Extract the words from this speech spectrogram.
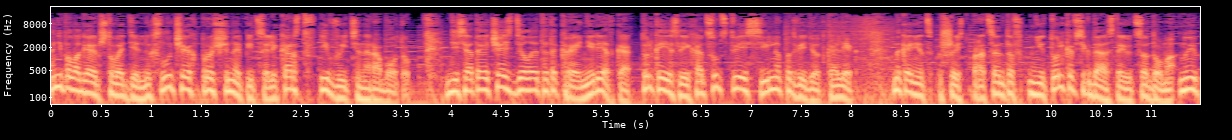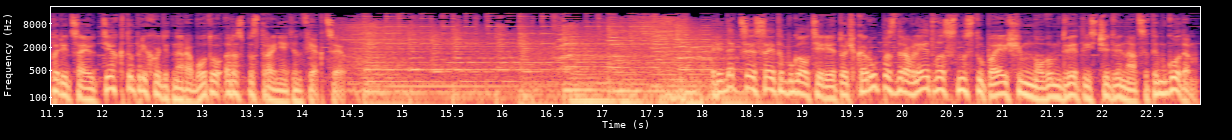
Они полагают, что в отдельных случаях проще напиться лекарств и выйти на работу. Десятая часть делает это крайне редко, только если их отсутствие сильно подведет коллег. Наконец, 6% 10% не только всегда остаются дома, но и порицают тех, кто приходит на работу распространять инфекцию. Редакция сайта бухгалтерия.ру поздравляет вас с наступающим новым 2012 годом.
